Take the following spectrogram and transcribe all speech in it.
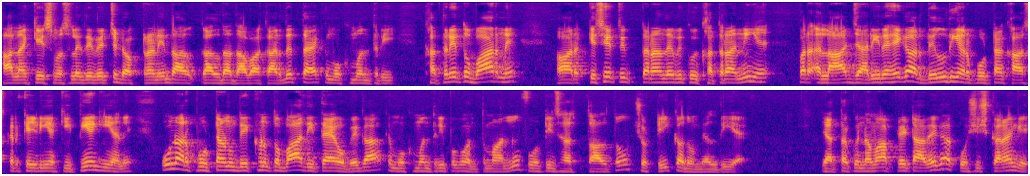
ਹਾਲਾਂਕਿ ਇਸ ਮਸਲੇ ਦੇ ਵਿੱਚ ਡਾਕਟਰਾਂ ਨੇ ਦਾ ਗੱਲ ਦਾ ਦਾਅਵਾ ਕਰ ਦਿੱਤਾ ਹੈ ਕਿ ਮੁੱਖ ਮੰਤਰੀ ਖਤਰੇ ਤੋਂ ਬਾਹਰ ਨੇ ਔਰ ਕਿਸੇ ਤਰ੍ਹਾਂ ਦਾ ਵੀ ਕੋਈ ਖਤਰਾ ਨਹੀਂ ਹੈ, ਪਰ ਇਲਾਜ ਜਾਰੀ ਰਹੇਗਾ ਔਰ ਦਿਲ ਦੀਆਂ ਰਿਪੋਰਟਾਂ ਖਾਸ ਕਰਕੇ ਜਿਹੜੀਆਂ ਕੀਤੀਆਂ ਗਈਆਂ ਨੇ, ਉਹਨਾਂ ਰਿਪੋਰਟਾਂ ਨੂੰ ਦੇਖਣ ਤੋਂ ਬਾਅਦ ਹੀ ਤੈਅ ਹੋਵੇਗਾ ਕਿ ਮੁੱਖ ਮੰਤਰੀ ਭਗਵੰਤ ਮਾਨ ਨੂੰ ਫੋਰਟਿਸ ਹਸਪਤਾਲ ਤੋਂ ਛੁੱਟੀ ਕਦੋਂ ਮਿਲਦੀ ਹੈ। ਜਦ ਤੱਕ ਕੋਈ ਨਵਾਂ ਅਪਡੇਟ ਆਵੇਗਾ, ਕੋਸ਼ਿਸ਼ ਕਰਾਂਗੇ।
